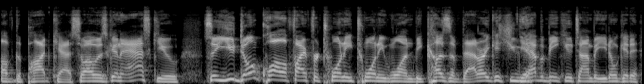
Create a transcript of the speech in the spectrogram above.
of the podcast. So I was going to ask you, so you don't qualify for 2021 because of that, or I guess you Yeah. have a BQ time, but you don't get it.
